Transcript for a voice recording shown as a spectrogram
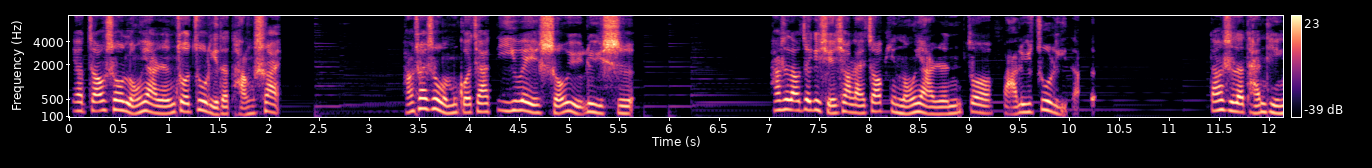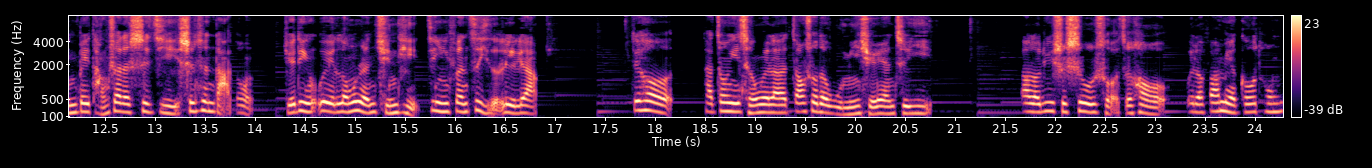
要招收聋哑人做助理的唐帅。唐帅是我们国家第一位手语律师，他是到这个学校来招聘聋哑人做法律助理的。当时的谭婷被唐帅的事迹深深打动，决定为聋人群体尽一份自己的力量。最后，他终于成为了招收的五名学员之一。到了律师事务所之后，为了方便沟通，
